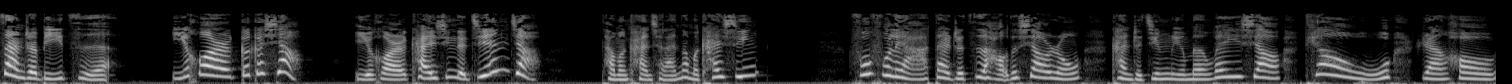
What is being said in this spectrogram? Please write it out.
赞着彼此，一会儿咯咯笑。一会儿开心的尖叫，他们看起来那么开心。夫妇俩带着自豪的笑容，看着精灵们微笑跳舞，然后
